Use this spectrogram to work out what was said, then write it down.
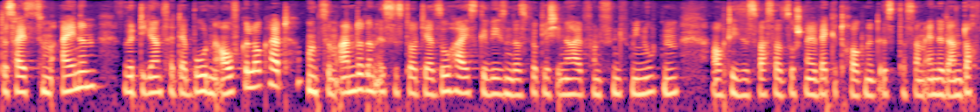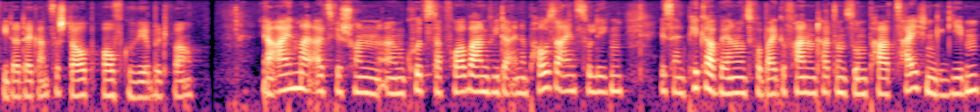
Das heißt, zum einen wird die ganze Zeit der Boden aufgelockert und zum anderen ist es dort ja so heiß gewesen, dass wirklich innerhalb von fünf Minuten auch dieses Wasser so schnell weggetrocknet ist, dass am Ende dann doch wieder der ganze Staub aufgewirbelt war. Ja, einmal, als wir schon ähm, kurz davor waren, wieder eine Pause einzulegen, ist ein Pkw an uns vorbeigefahren und hat uns so ein paar Zeichen gegeben.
